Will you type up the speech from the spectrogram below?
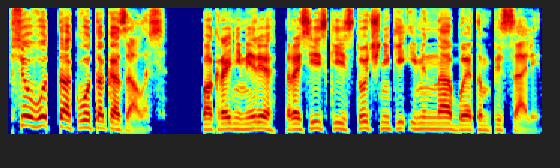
все вот так вот оказалось. По крайней мере, российские источники именно об этом писали.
